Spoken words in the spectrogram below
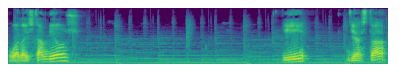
Guardáis cambios y ya está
